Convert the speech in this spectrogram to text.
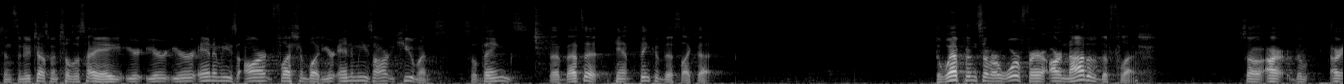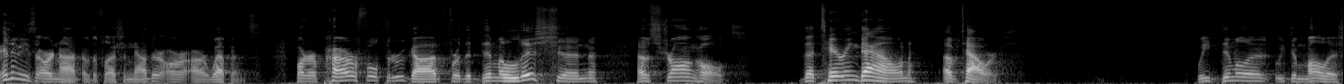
Since the New Testament tells us, hey, your, your, your enemies aren't flesh and blood. Your enemies aren't humans. So things, that, that's it. Can't think of this like that. The weapons of our warfare are not of the flesh. So our, the, our enemies are not of the flesh, and now there are our weapons, but are powerful through God for the demolition of strongholds, the tearing down of towers. We demolish, we demolish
